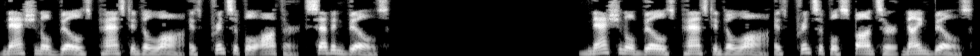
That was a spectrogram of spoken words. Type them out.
national bills passed into law as principal author, 7 bills. National bills passed into law as principal sponsor, 9 bills.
